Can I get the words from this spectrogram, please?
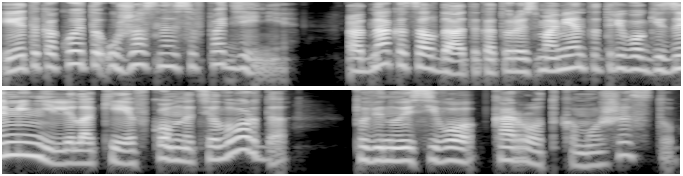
и это какое-то ужасное совпадение? Однако солдаты, которые с момента тревоги заменили лакея в комнате лорда, повинуясь его короткому жесту,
